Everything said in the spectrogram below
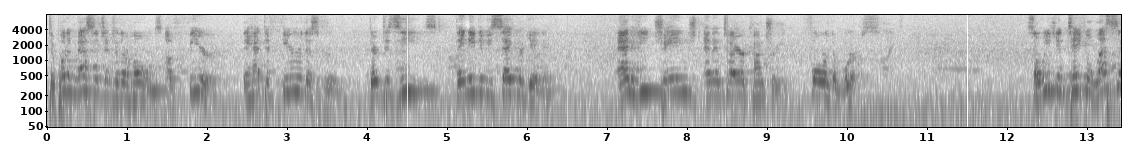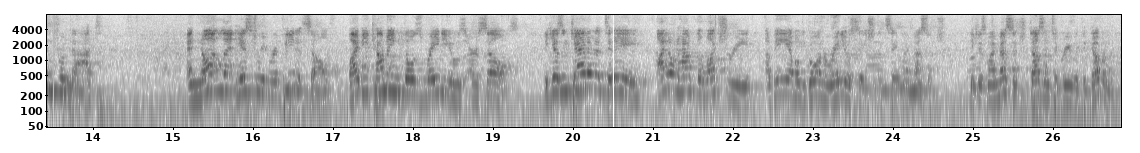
to put a message into their homes of fear. They had to fear this group. They're diseased. They need to be segregated. And he changed an entire country for the worse. So we can take a lesson from that and not let history repeat itself by becoming those radios ourselves. Because in Canada today, I don't have the luxury of being able to go on a radio station and say my message. Because my message doesn't agree with the government.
